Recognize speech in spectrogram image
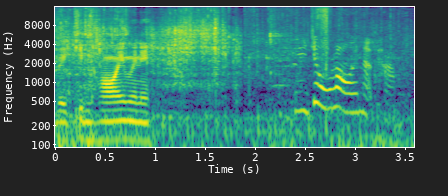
ได้กินห้อยไหมนี่ ที่โจเราน่ะทำ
